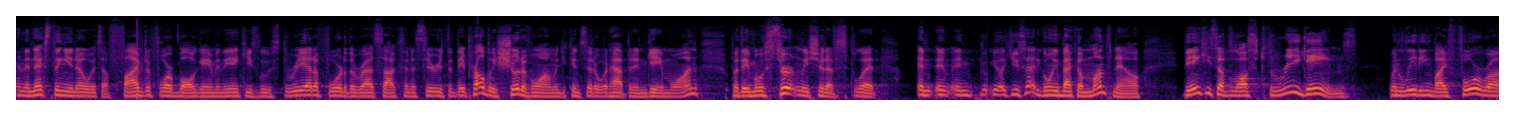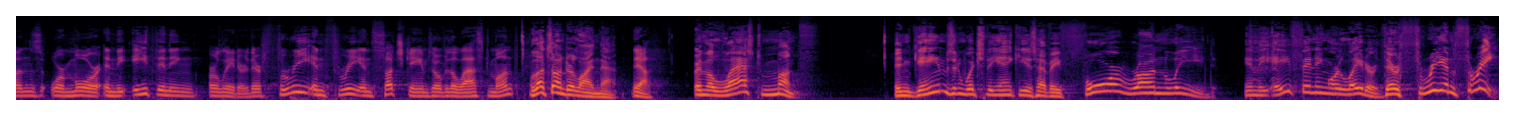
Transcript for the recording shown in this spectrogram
And the next thing you know, it's a five to four ball game, and the Yankees lose three out of four to the Red Sox in a series that they probably should have won when you consider what happened in Game One, but they most certainly should have split. and, and, and like you said, going back a month now, the Yankees have lost three games when leading by four runs or more in the eighth inning or later. They're three and three in such games over the last month. Let's underline that. Yeah. In the last month, in games in which the Yankees have a four run lead in the eighth inning or later, they're three and three.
